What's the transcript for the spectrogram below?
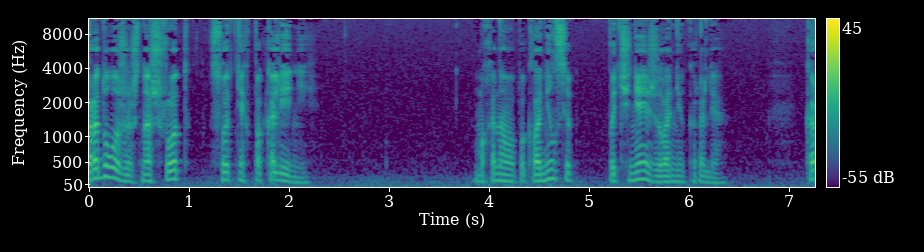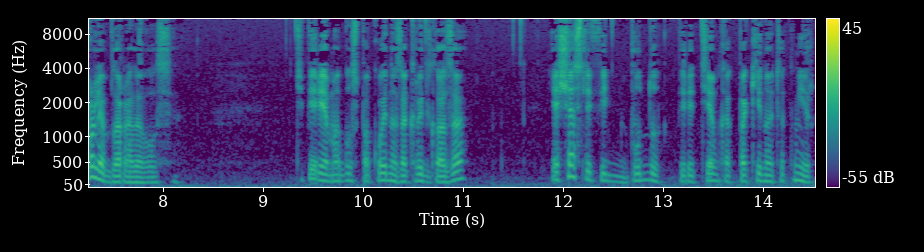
продолжишь наш род в сотнях поколений. Маханама поклонился, подчиняясь желанию короля. Король обрадовался. Теперь я могу спокойно закрыть глаза. Я счастлив видеть Будду перед тем, как покину этот мир.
